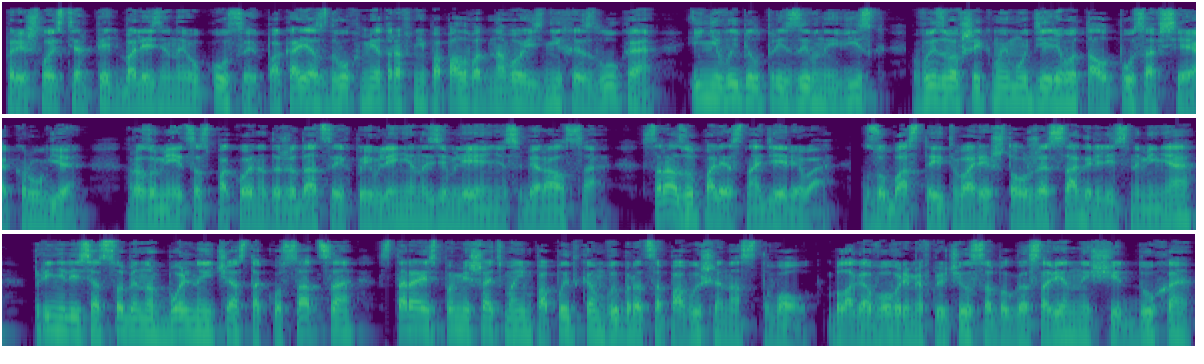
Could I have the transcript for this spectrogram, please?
Пришлось терпеть болезненные укусы, пока я с двух метров не попал в одного из них из лука и не выбил призывный виск, вызвавший к моему дереву толпу со всей округи. Разумеется, спокойно дожидаться их появления на земле я не собирался. Сразу полез на дерево. Зубастые твари, что уже сагрились на меня, принялись особенно больно и часто кусаться, стараясь помешать моим попыткам выбраться повыше на ствол. Благо вовремя включился благословенный щит духа,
